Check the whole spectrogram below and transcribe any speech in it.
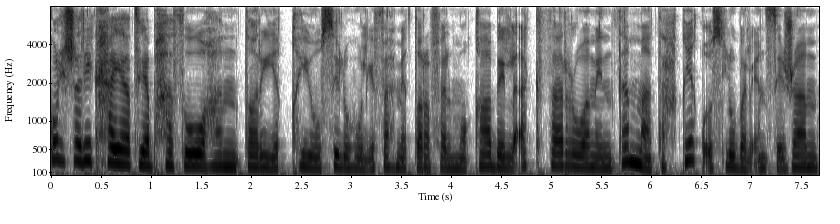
كل شريك حياة يبحث عن طريق يوصله لفهم الطرف المقابل أكثر ومن ثم تحقيق أسلوب الانسجام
